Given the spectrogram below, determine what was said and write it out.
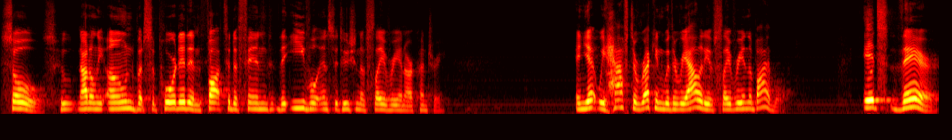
souls who not only owned, but supported and fought to defend the evil institution of slavery in our country. And yet we have to reckon with the reality of slavery in the Bible. It's there.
